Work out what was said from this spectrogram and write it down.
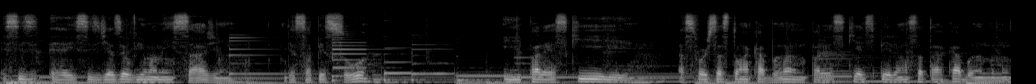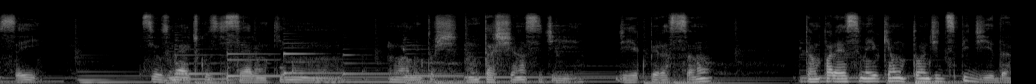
esses, é, esses dias eu vi uma mensagem dessa pessoa e parece que as forças estão acabando, parece que a esperança está acabando, não sei se os médicos disseram que não, não há muito, muita chance de, de recuperação. Então parece meio que é um tom de despedida.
